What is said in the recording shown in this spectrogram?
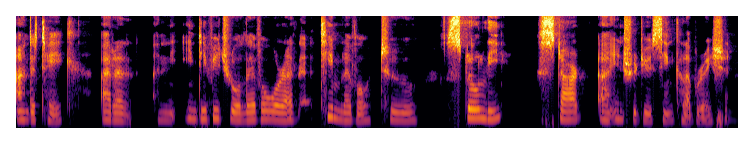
undertake at a, an individual level or at a team level to slowly start uh, introducing collaboration?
